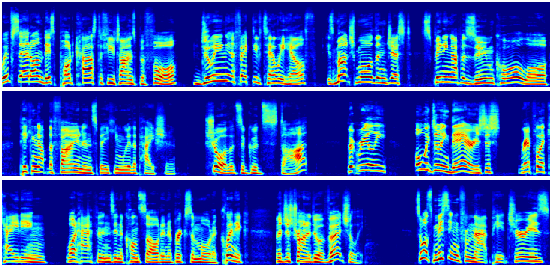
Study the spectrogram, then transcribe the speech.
We've said on this podcast a few times before doing effective telehealth is much more than just spinning up a Zoom call or picking up the phone and speaking with a patient. Sure, that's a good start, but really, all we're doing there is just replicating what happens in a consult in a bricks and mortar clinic, but just trying to do it virtually. So, what's missing from that picture is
